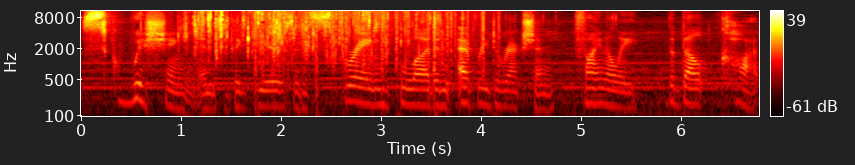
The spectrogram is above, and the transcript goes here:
squishing into the gears and spraying blood in every direction. Finally, the belt caught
